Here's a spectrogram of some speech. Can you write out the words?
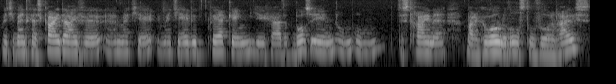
Want je bent gaan skydiven eh, met, je, met je hele beperking. Je gaat het bos in om, om te struinen. Maar een gewone rolstoel voor een huis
